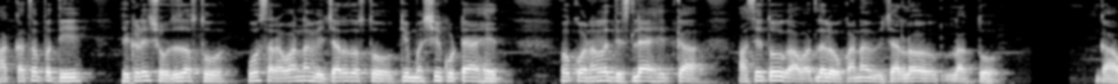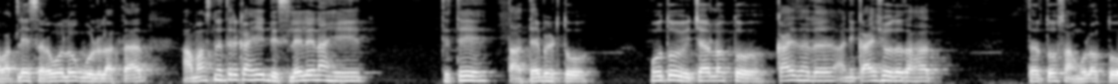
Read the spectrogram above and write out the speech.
अक्काचा पती इकडे शोधत असतो व सर्वांना विचारत असतो की म्हशी कुठे आहेत व कोणाला दिसले आहेत का? असे तो गावातल्या लोकांना विचारला लागतो. गावातले सर्व लोक बोलू लागतात आमासने तर काही दिसलेले नाहीत. तिथे तात्या भेटतो व तो विचार लागतो काय झालं आणि काय शोधत आहात? तर तो सांगू लागतो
